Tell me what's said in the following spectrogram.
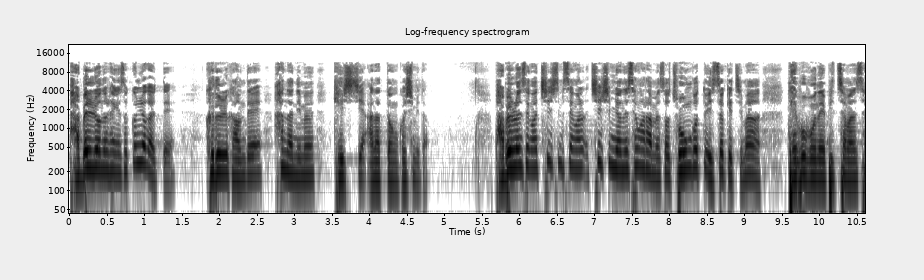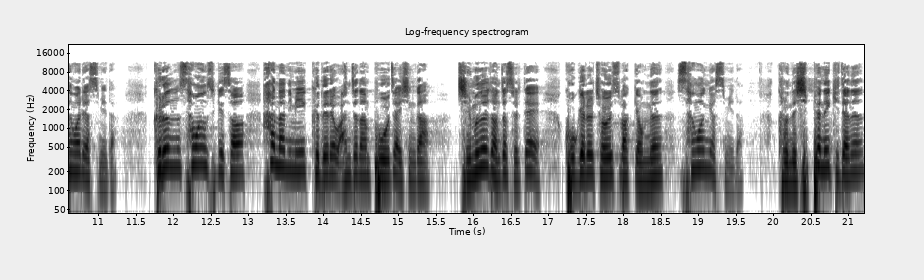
바벨론을 향해서 끌려갈 때 그들 가운데 하나님은 계시지 않았던 것입니다. 바벨론 생활 70 생활 70년을 생활하면서 좋은 것도 있었겠지만 대부분의 비참한 생활이었습니다. 그런 상황 속에서 하나님이 그들의 완전한 보호자이신가 질문을 던졌을 때 고개를 저을 수밖에 없는 상황이었습니다. 그런데 시편의 기자는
